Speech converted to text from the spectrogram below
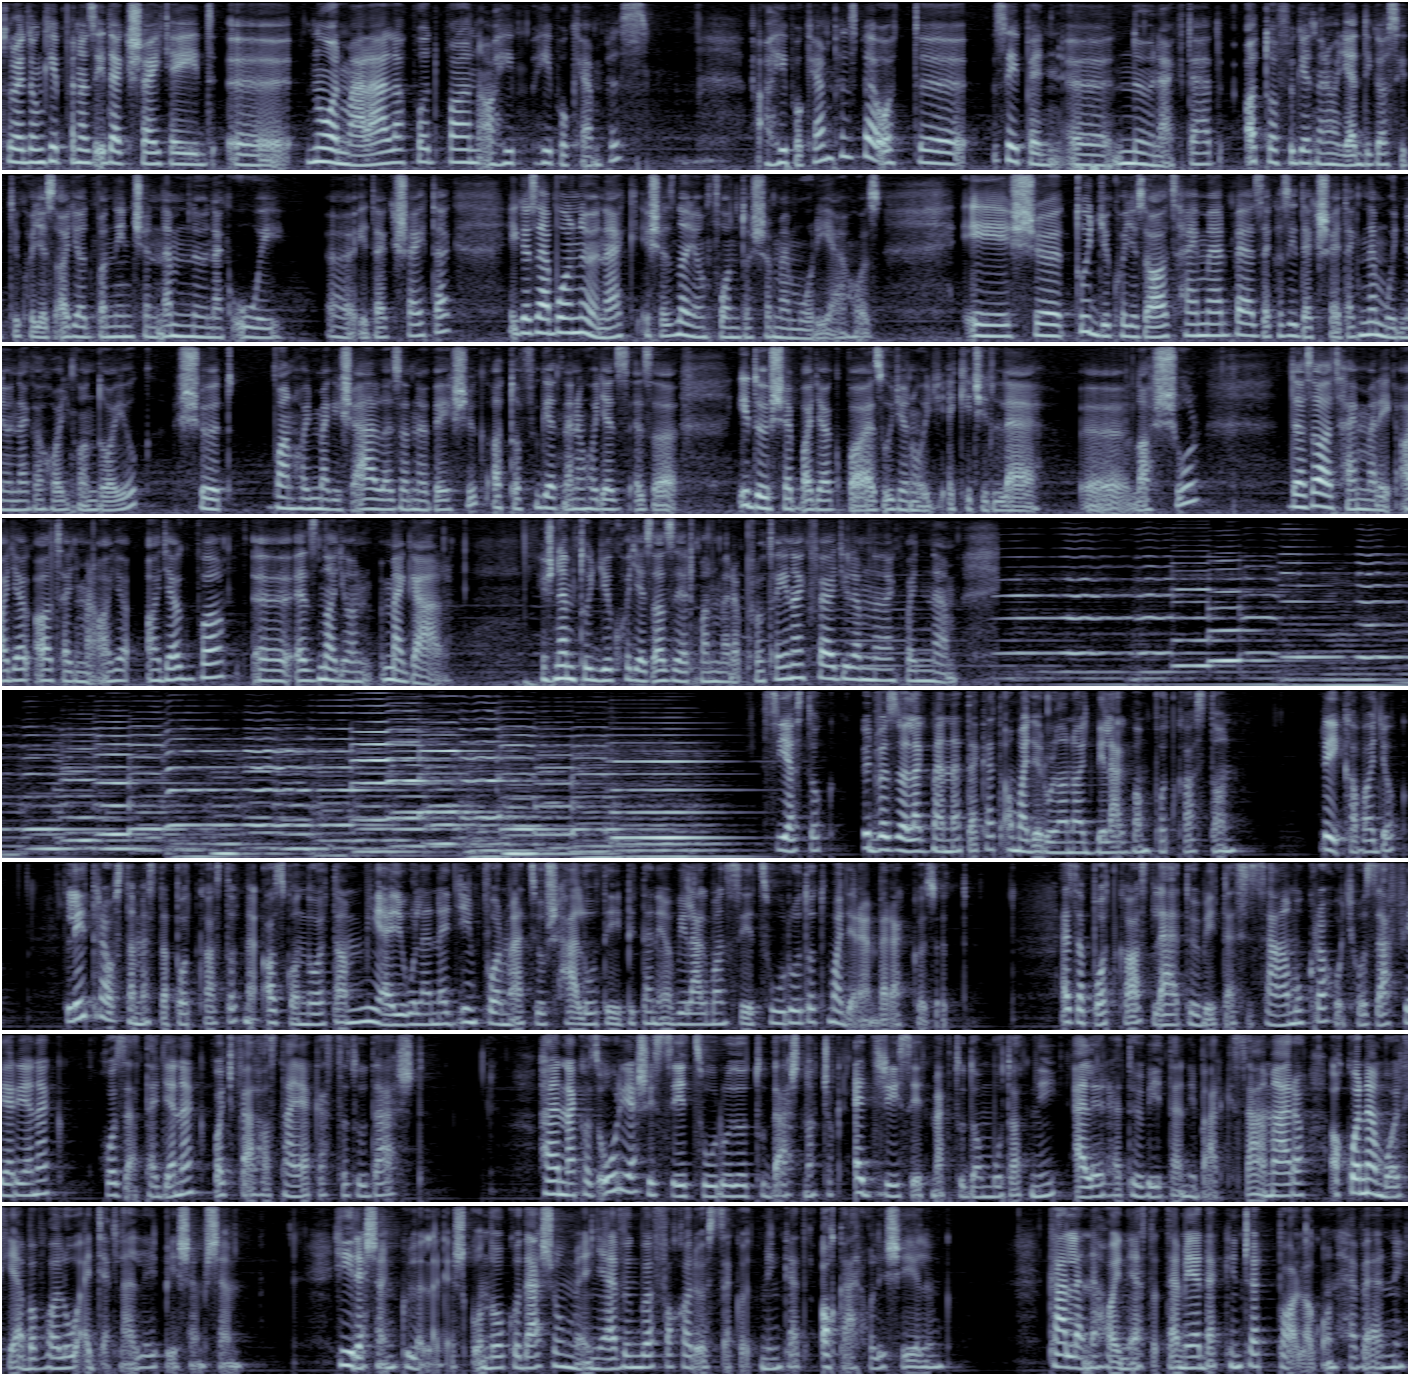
Tulajdonképpen az idegsejtjeid ö, normál állapotban a hip- hippocampus, a hippocampusbe ott ö, szépen ö, nőnek, tehát attól függetlenül, hogy eddig azt hittük, hogy az agyadban nincsen, nem nőnek új ö, idegsejtek, igazából nőnek, és ez nagyon fontos a memóriához. És ö, tudjuk, hogy az Alzheimerbe ezek az idegsejtek nem úgy nőnek, ahogy gondoljuk, sőt, van, hogy meg is áll ez a növésük, attól függetlenül, hogy ez, ez a idősebb agyakba ez ugyanúgy egy kicsit le ö, lassul, de az Alzheimer agyag, Alzheimer agyag, agyagba ö, ez nagyon megáll. És nem tudjuk, hogy ez azért van, mert a proteinek felgyülemlenek, vagy nem. Sziasztok! Üdvözöllek benneteket a Magyarul a Nagyvilágban podcaston. Réka vagyok. Létrehoztam ezt a podcastot, mert azt gondoltam, milyen jó lenne egy információs hálót építeni a világban szétszúródott magyar emberek között. Ez a podcast lehetővé teszi számukra, hogy hozzáférjenek, hozzátegyenek, vagy felhasználják ezt a tudást. Ha ennek az óriási szétszóródott tudásnak csak egy részét meg tudom mutatni, elérhetővé tenni bárki számára, akkor nem volt hiába való egyetlen lépésem sem. Híresen különleges gondolkodásunk, mely nyelvünkből fakar összeköt minket, akárhol is élünk. Kár lenne hagyni ezt a temérdekincset parlagon heverni.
